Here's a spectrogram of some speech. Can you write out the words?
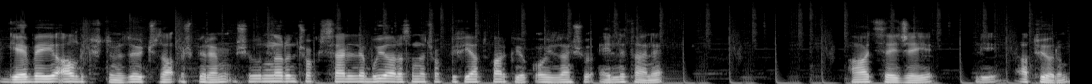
GB'yi aldık üstümüze 361 M. Şunların çok selle buyu arasında çok bir fiyat farkı yok. O yüzden şu 50 tane AHSC'yi bir atıyorum.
